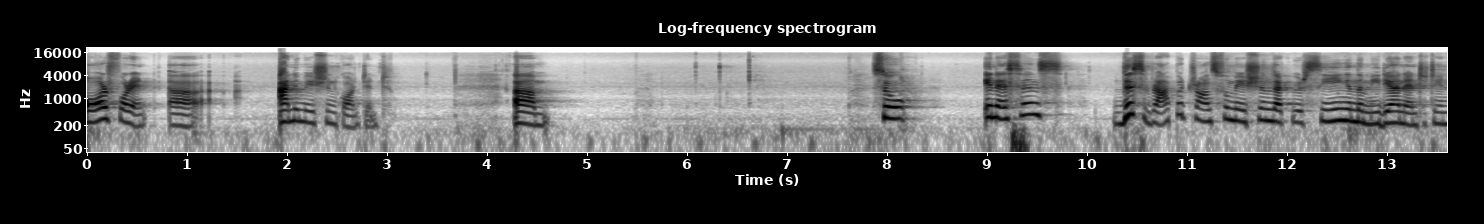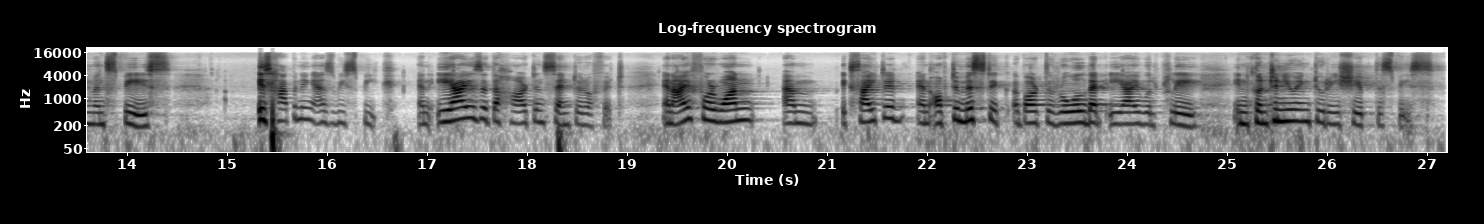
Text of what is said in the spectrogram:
or for uh, animation content. Um, so in essence, this rapid transformation that we're seeing in the media and entertainment space is happening as we speak. And AI is at the heart and center of it. And I, for one, am excited and optimistic about the role that AI will play in continuing to reshape the space.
